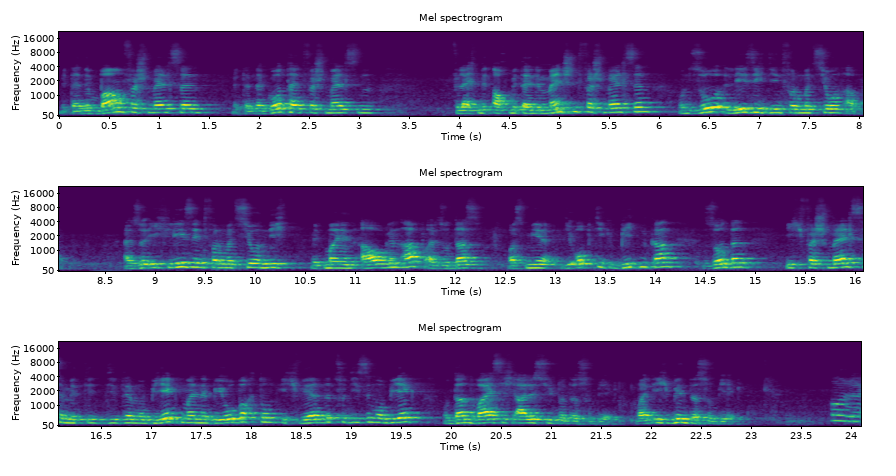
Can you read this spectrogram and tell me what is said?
mit einem Baum verschmelzen, mit einer Gottheit verschmelzen, vielleicht auch mit einem Menschen verschmelzen und so lese ich die Information ab. Also ich lese Information nicht mit meinen Augen ab, also das, was mir die Optik bieten kann, sondern ich verschmelze mit dem Objekt meiner Beobachtung, ich werde zu diesem Objekt und dann weiß ich alles über das Objekt, weil ich bin das Objekt. Oder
